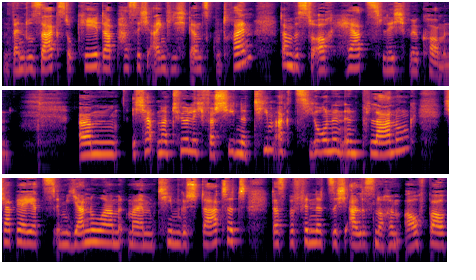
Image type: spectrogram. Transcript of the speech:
Und wenn du sagst, okay, da passe ich eigentlich ganz gut rein, dann bist du auch herzlich willkommen. Ähm, ich habe natürlich verschiedene Teamaktionen in Planung. Ich habe ja jetzt im Januar mit meinem Team gestartet. Das befindet sich alles noch im Aufbau.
